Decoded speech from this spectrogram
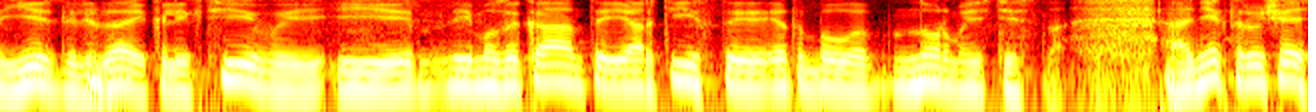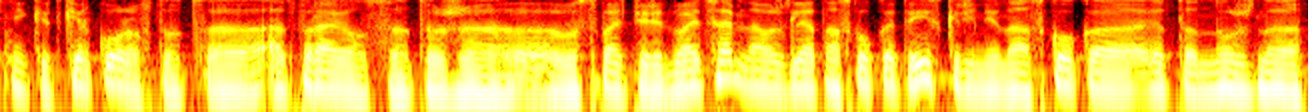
ездили, да, и коллективы, и, и музыканты, и артисты. Это было норма, естественно. А некоторые участники, Киркоров тут э, отправился тоже выступать перед бойцами. На ваш взгляд, насколько это искренне, насколько это нужно,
